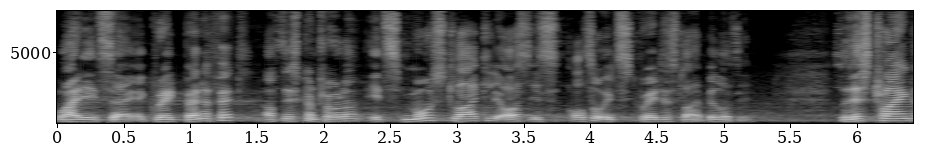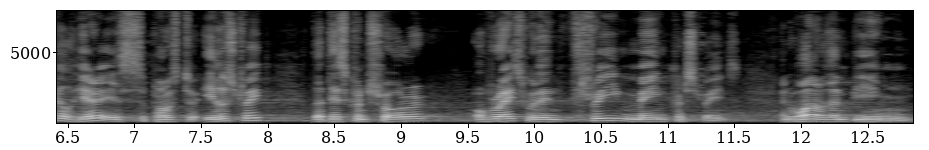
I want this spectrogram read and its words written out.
while it's a, great benefit of this controller, it's most likely also its greatest liability. So this triangle here is supposed to illustrate that this controller operates within three main constraints, and one of them being,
